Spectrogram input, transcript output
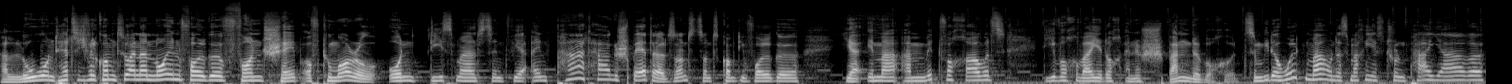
Hallo und herzlich willkommen zu einer neuen Folge von Shape of Tomorrow. Und diesmal sind wir ein paar Tage später als sonst, sonst kommt die Folge ja immer am Mittwoch raus. Die Woche war jedoch eine spannende Woche. Zum wiederholten Mal, und das mache ich jetzt schon ein paar Jahre,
